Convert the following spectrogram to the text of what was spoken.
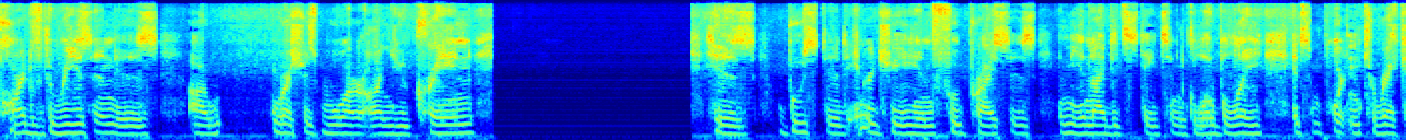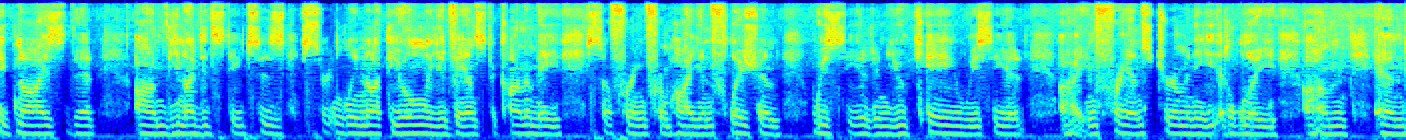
part of the reason is uh, Russia's war on Ukraine his boosted energy and food prices in the United States and globally. It's important to recognize that um, the United States is certainly not the only advanced economy suffering from high inflation. We see it in UK, we see it uh, in France, Germany, Italy, um, and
